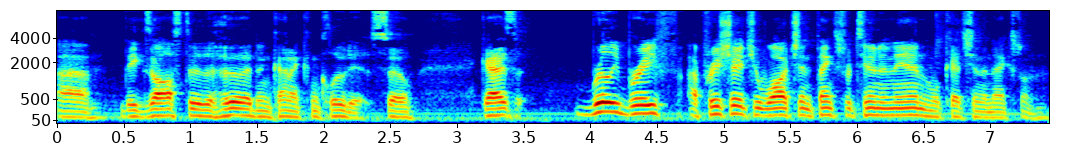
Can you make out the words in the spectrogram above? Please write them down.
uh, the exhaust through the hood and kind of conclude it. So guys, really brief. I appreciate you watching. Thanks for tuning in. We'll catch you in the next one.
